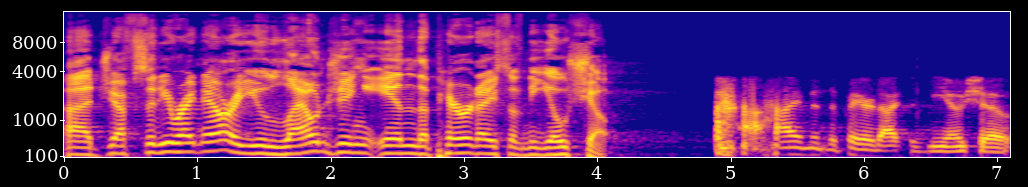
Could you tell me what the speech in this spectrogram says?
uh, Jeff City right now? Or are you lounging in the paradise of Neosho? I'm in the paradise of Neosho.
